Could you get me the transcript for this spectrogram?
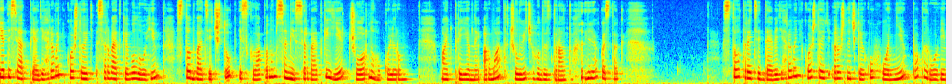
55 гривень коштують серветки вологі, 120 штук із клапаном. Самі серветки є чорного кольору. Мають приємний аромат чоловічого дезодоранту. Якось так. 139 гривень коштують рушнички кухонні, паперові,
